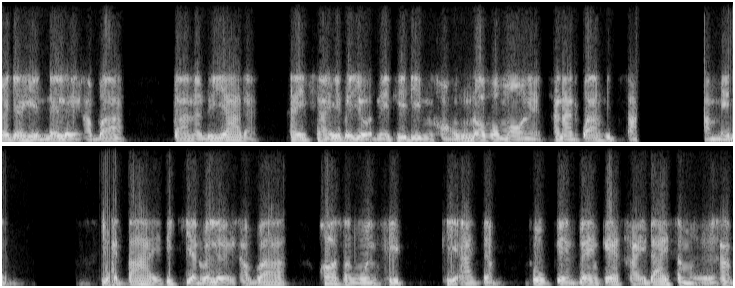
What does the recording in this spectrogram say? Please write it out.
ก็จะเห็นได้เลยครับว่า การอนุญาตอะ ให้ใช้ประโยชน์ในที่ดินของรฟมเนี่ยขนาดกว้าง 13 เมตร อยู่ภายใต้ที่เขียนไว้เลยครับว่า ข้อสงวนสิทธิ์ที่อาจจะถูกเปลี่ยนแปลงแก้ไขได้เสมอครับ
